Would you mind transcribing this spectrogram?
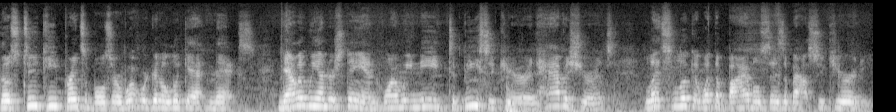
Those two key principles are what we're going to look at next. Now that we understand why we need to be secure and have assurance, let's look at what the Bible says about security.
